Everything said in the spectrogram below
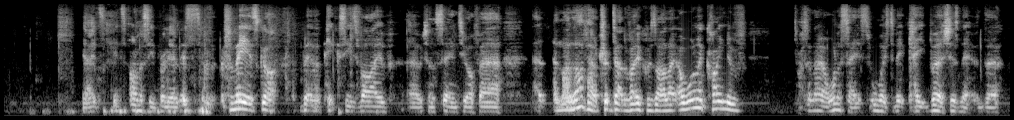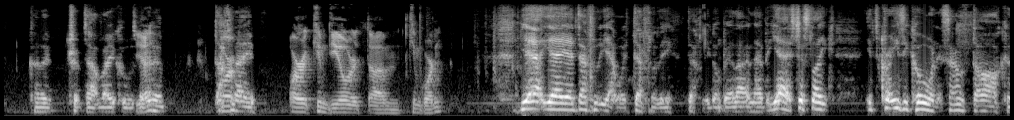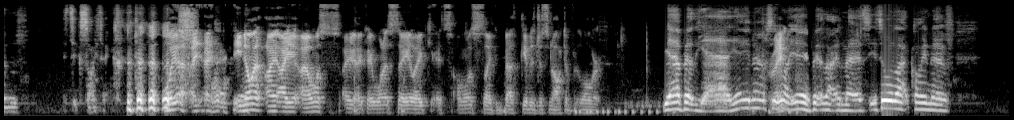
Yeah, it's it's honestly brilliant. It's for me, it's got a bit of a Pixies vibe, uh, which I'm saying to you off air, and, and I love how tripped out the vocals are. Like I want to kind of, I don't know, I want to say it's almost a bit Kate Bush, isn't it? The kind of tripped out vocals. But, Yeah. I don't Or- know. Or Kim Deal or um, Kim Gordon. Yeah, yeah, yeah, definitely. Yeah, well, definitely, definitely got a bit of that in there. But yeah, it's just like it's crazy cool and it sounds dark and it's exciting. Well, yeah, I, I, you know what? I, I, I almost, I, I, want to say like it's almost like Beth Gibbons just an octave lower. Yeah, a bit yeah, yeah, you know, absolutely Right. right. Yeah, a bit of that in there. It's, it's all that kind of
